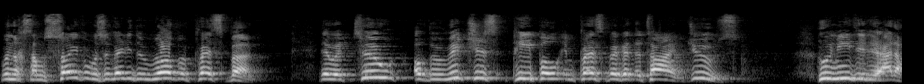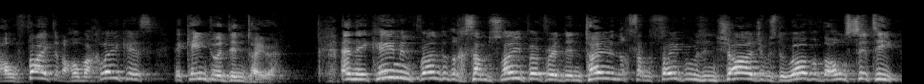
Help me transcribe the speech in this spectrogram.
when the Chassam Sofer was already the Rav of Pressburg, there were two of the richest people in Pressburg at the time, Jews, who needed, to had a whole fight and a whole machlokes. They came to a din Torah. And they came in front of the Chassam Sofer for a din Torah, and the Chassam Sofer was in charge, he was the Rav of the whole city.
